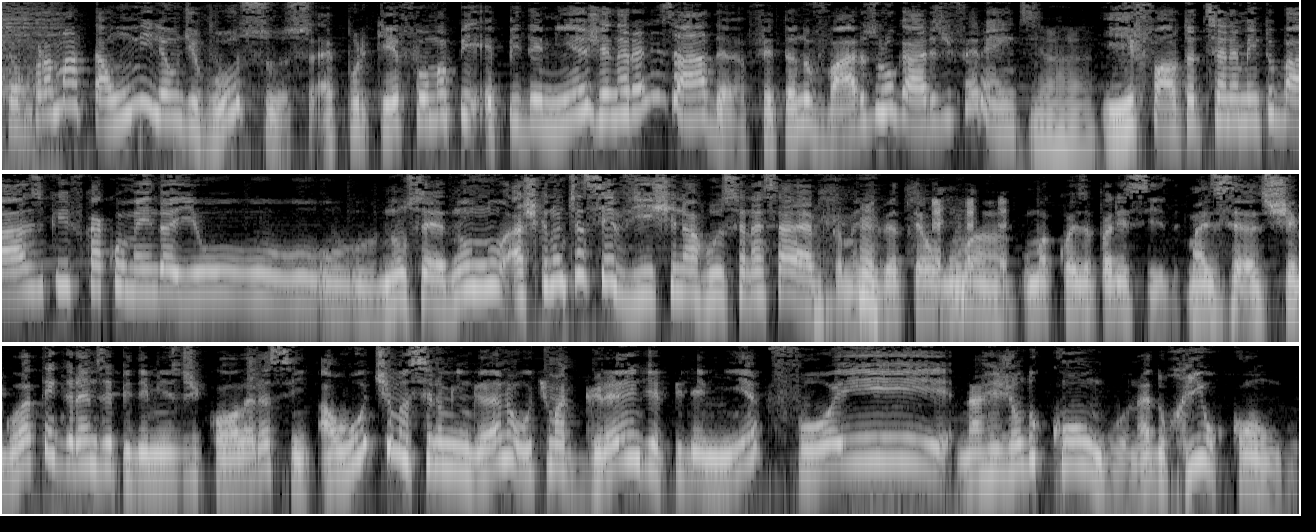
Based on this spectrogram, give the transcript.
Então, para matar um milhão de russos, é porque foi uma pi- epidemia generalizada, afetando vários lugares diferentes. Aham. E falta de saneamento básico e ficar comendo aí o. o- o- não sei, não, não- acho que não tinha ceviche na Rússia nessa época, mas devia ter alguma, alguma coisa parecida. Mas eh, chegou a ter grandes epidemias de cólera, sim. A última, se não me engano, a última grande epidemia foi na região do Congo, né? Do Rio Congo.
